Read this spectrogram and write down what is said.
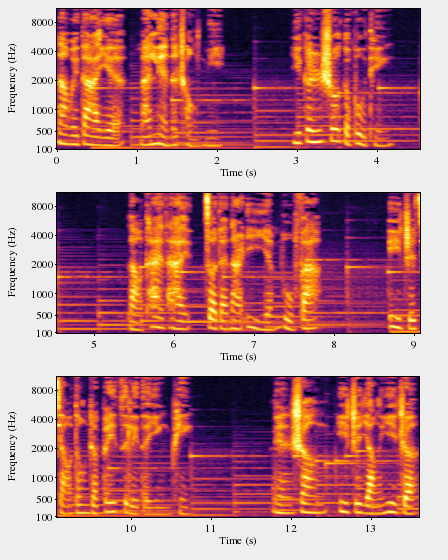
那位大爷满脸的宠溺，一个人说个不停。老太太坐在那儿一言不发。一直搅动着杯子里的饮品，脸上一直洋溢着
